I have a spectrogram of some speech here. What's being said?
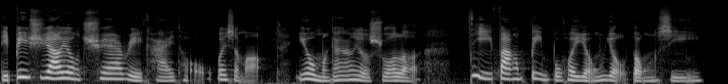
你必须要用 Cherry 开头。为什么？因为我们刚刚有说了，地方并不会拥有东西，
